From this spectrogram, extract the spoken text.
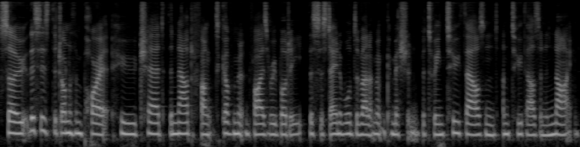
So, this is the Jonathan Porritt who chaired the now defunct government advisory body, the Sustainable Development Commission, between 2000 and 2009.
